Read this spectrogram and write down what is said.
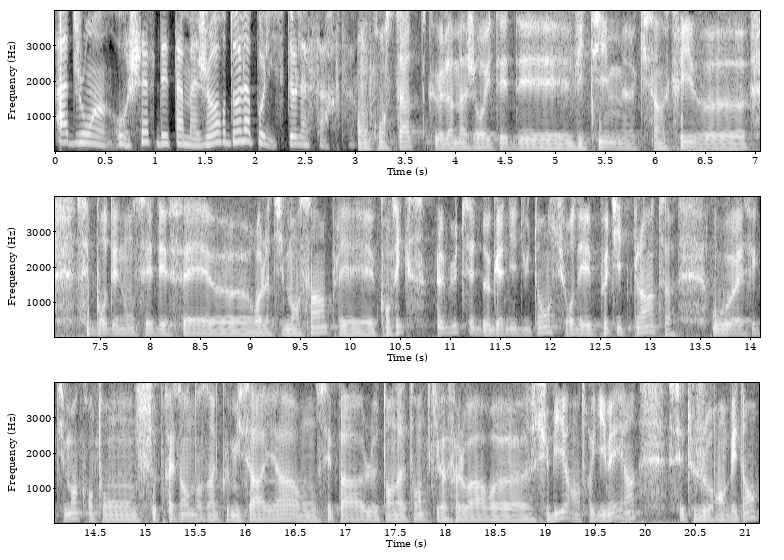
adjoint au chef d'état-major de la police de la Sarthe. On constate que la majorité des victimes qui s'inscrivent, euh, c'est pour dénoncer des faits euh, relativement simples et contextes. Le but, c'est de gagner du temps sur des petites plaintes où, euh, effectivement, quand on se présente dans un commissariat, on ne sait pas le temps d'attente qu'il va falloir subir, entre guillemets. Hein. C'est toujours embêtant.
